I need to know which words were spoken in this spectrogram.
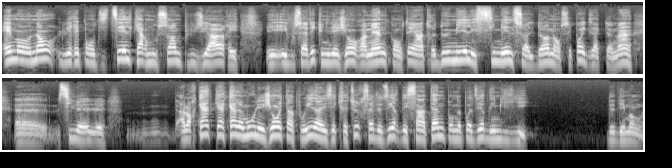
est mon nom, lui répondit-il, car nous sommes plusieurs. Et, vous savez qu'une légion romaine comptait entre 2000 et 6000 soldats, mais on ne sait pas exactement euh, si le, Alors, quand, le mot légion est employé dans les Écritures, ça veut dire des centaines, pour ne pas dire des milliers de démons,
